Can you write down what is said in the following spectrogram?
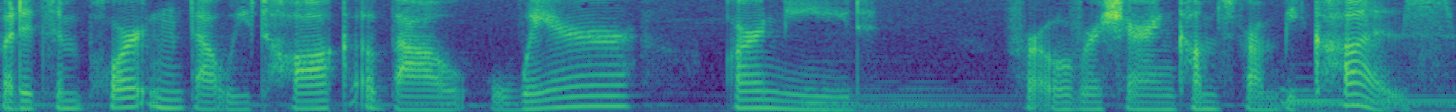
but it's important that we talk about where our need for oversharing comes from because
